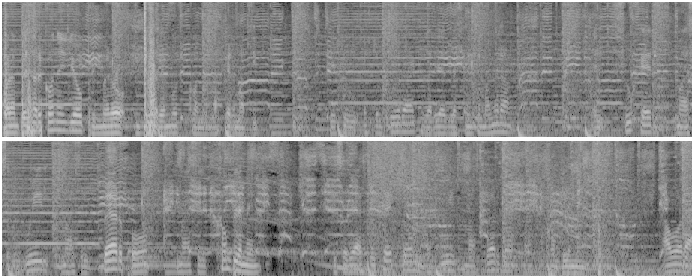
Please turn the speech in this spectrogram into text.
Para empezar con ello, primero empezaremos con el afirmativo, que su estructura quedaría de la siguiente manera. El sujeto más el will más el verbo más el complemento, que sería sujeto más will más verbo más complemento. Ahora,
